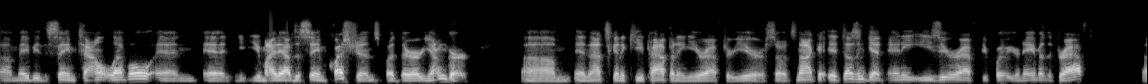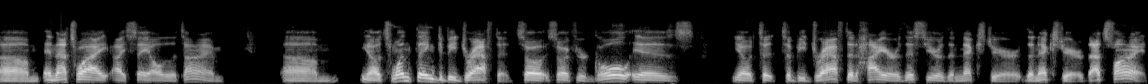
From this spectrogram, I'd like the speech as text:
uh, maybe the same talent level and and you might have the same questions but they're younger um, and that's going to keep happening year after year. So it's not it doesn't get any easier after you put your name in the draft um, and that's why i say all the time um, you know, it's one thing to be drafted. So, so if your goal is, you know, to, to be drafted higher this year than next year, the next year, that's fine.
